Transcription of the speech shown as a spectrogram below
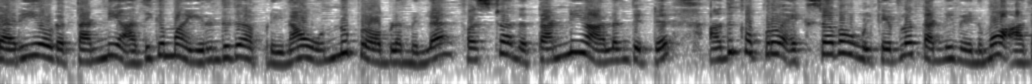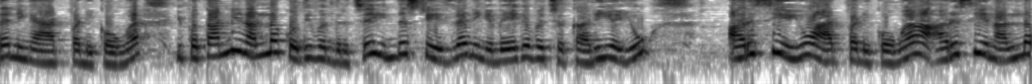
கறியோட தண்ணி அதிகமா இருந்தது அப்படின்னா ஒன்னும் ப்ராப்ளம் இல்ல. ஃபர்ஸ்ட் அந்த தண்ணியை அளந்துட்டு அதுக்கப்புறம் எக்ஸ்ட்ராவா உங்களுக்கு எவ்வளவு தண்ணி வேணுமோ அதை நீங்க ஆட் பண்ணிக்கோங்க. இப்ப தண்ணி நல்லா கொதி வந்துருச்சு. இந்த ஸ்டேஜ்ல நீங்க வேக வச்ச கறியையும் அரிசியையும் ஆட் பண்ணிக்கோங்க. அரிசியை நல்லா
